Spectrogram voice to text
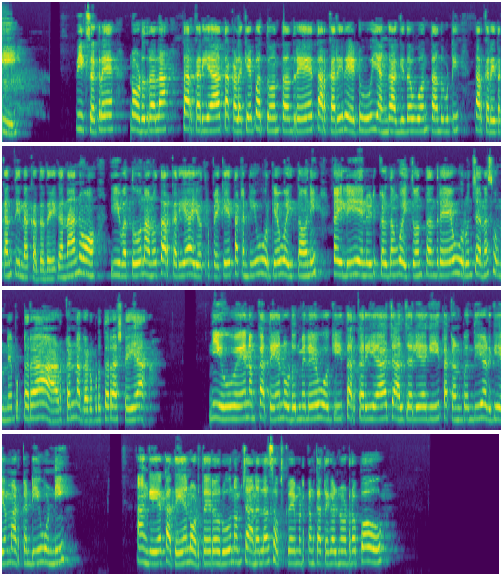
ವೀಕ್ಷಕ್ರೆ, ನೋಡಿದ್ರಲ್ಲ, ತರಕಾರಿಯ ತಕೊಳಕ್ಕೆ ಬತ್ತು ಅಂತಂದ್ರೆ ತರಕಾರಿ ರೇಟು ಹೆಂಗಾಗಿದವು ಅಂತ ಅಂದ್ಬಿಟ್ಟು ತರಕಾರಿ ತಕೊಂಡ್ ತಿನ್ನಕ್ಕದ ಈಗ ನಾನು, ಇವತ್ತು ನಾನು ತರಕಾರಿ ಐವತ್ತು ರೂಪಾಯಿಗೆ ತಕೊಂಡು ಊರಿಗೆ ಒಯ್ತಾವನಿ ಕೈಲಿ ಏನು ಹಿಡ್ಕೊಳ್ದಂಗೆ ಹೋಯ್ತು ಅಂತಂದ್ರೆ ಊರಿನ ಜನ ಸುಮ್ಮನೆ ಬಿಟ್ಟಾರ, ಆಡ್ಕೊಂಡು ನಗಾಡ್ಬಿಡ್ತಾರ ಅಷ್ಟೇಯ ನೀವು ನಮ್ಮ ಕತೆ ನೋಡಿದ್ಮೇಲೆ ಹೋಗಿ ತರಕಾರಿಯ ಜಾಲ್ ಜಾಲಿಯಾಗಿ ತಕೊಂಡ್ ಬಂದು ಅಡುಗೆ ಮಾಡ್ಕೊಂಡು ಉಣ್ಣಿ. ಹಂಗೆಯ ಕತೆಯ ನೋಡ್ತಾ ಇರೋರು ನಮ್ಮ ಚಾನಲ್ ಸಬ್ಸ್ಕ್ರೈಬ್ ಮಾಡ್ಕೊಂಡು ಕತೆಗಳು ನೋಡ್ರಪ್ಪ.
